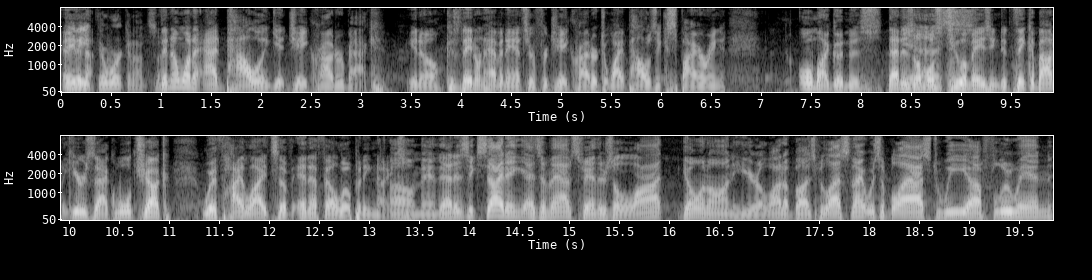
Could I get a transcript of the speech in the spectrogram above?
and maybe then they're working on something. Then I want to add Powell and get Jae Crowder back, you know, because they don't have an answer for Jae Crowder. Dwight Powell's expiring. Oh my goodness, that is almost too amazing to think about. Here's Zach Wolchuk with highlights of NFL opening night. Oh man, that is exciting. As a Mavs fan, there's a lot going on here, a lot of buzz. But last night was a blast. We uh, flew in,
